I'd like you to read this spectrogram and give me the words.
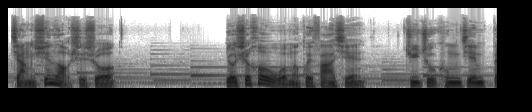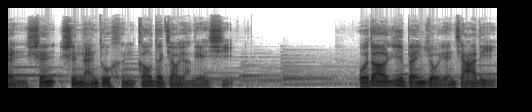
蒋勋老师说：“有时候我们会发现，居住空间本身是难度很高的教养练习。我到日本友人家里，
